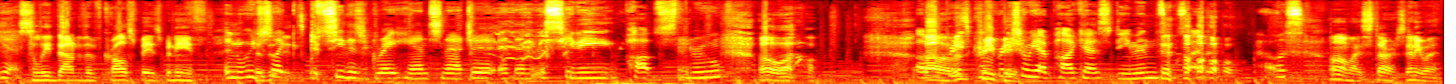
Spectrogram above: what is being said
Yes. to lead down to the crawl space beneath. And we just like get- see this gray hand snatch it, and then the CD pops through. Oh wow! Oh, Oh, pretty, that's I'm pretty sure we had podcast demons inside Oh. House. Oh my stars! Anyway,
